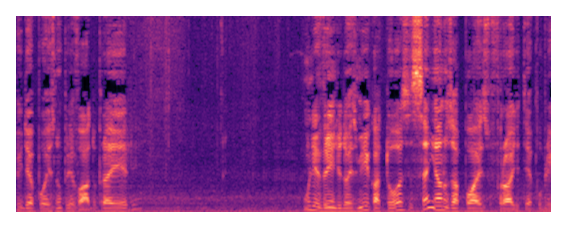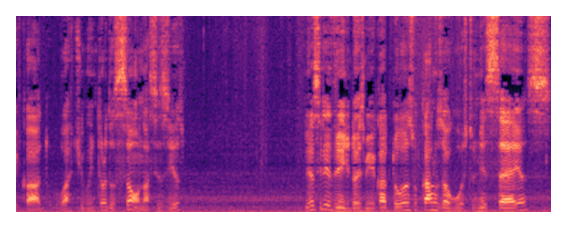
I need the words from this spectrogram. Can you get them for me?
e depois no privado para ele. Um livrinho de 2014, 100 anos após o Freud ter publicado o artigo Introdução ao Narcisismo. Nesse livrinho de 2014, o Carlos Augusto Nicéias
